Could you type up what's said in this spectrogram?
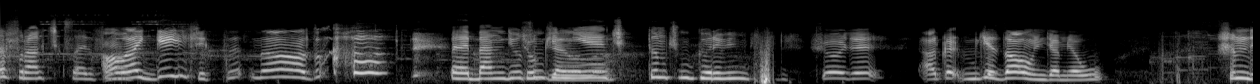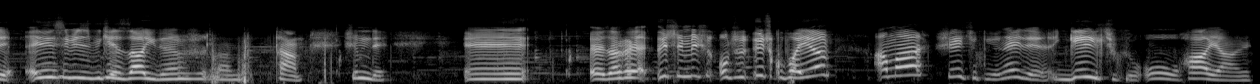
da Frank çıksaydı falan. Ama bana gay çıktı. Ne oldu? Ee, ben diyorsun Çok ki niye vallahi. çıktım çünkü görevim bitti. Şöyle arka bir kez daha oynayacağım ya. Şimdi en iyisi biz bir kez daha gidelim. Şuradan. Tamam. Şimdi eee evet arkadaşlar 3533 kupayım ama şey çıkıyor neydi? Gel çıkıyor. Oha yani.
